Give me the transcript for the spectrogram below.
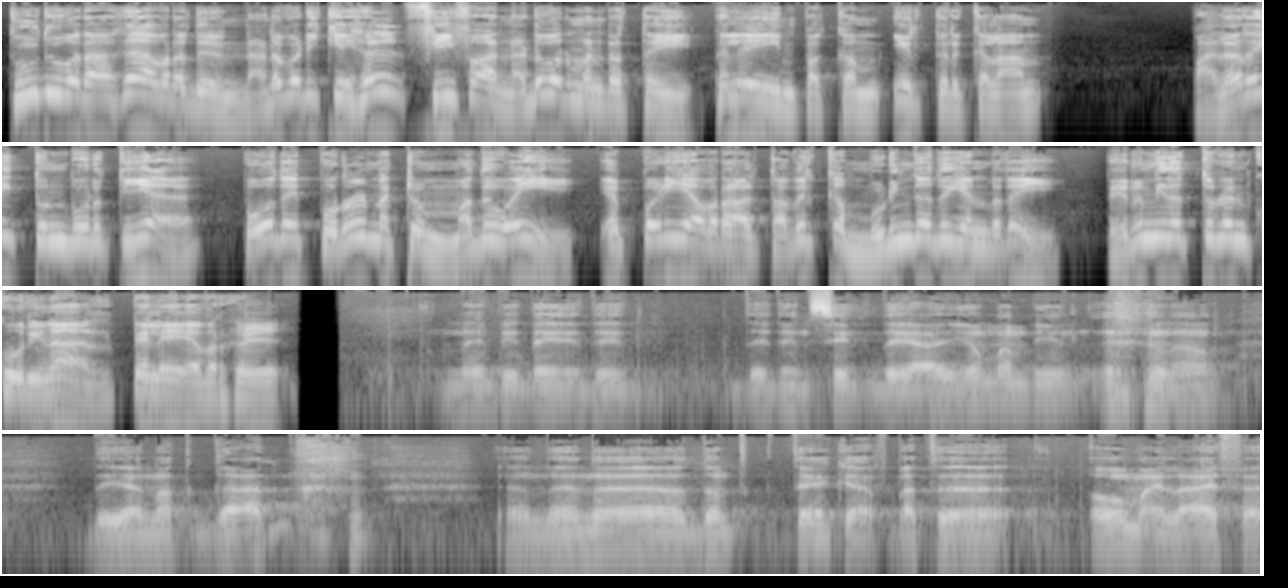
தூதுவராக அவரது நடவடிக்கைகள் ஃபீஃபா நடுவர் மன்றத்தை பெலேயின் பக்கம் ஈர்த்திருக்கலாம். பலரை துன்புறுத்திய போதைப் பொருள் மற்றும் மதுவை எப்படி அவரால் தவிர்க்க முடிந்தது என்பதை பெருமிதத்துடன் கூறினார் பெலே அவர்கள். Maybe they, they they didn't think they are human you know, they are not God, and then uh, don't take care. But uh, all my life, I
